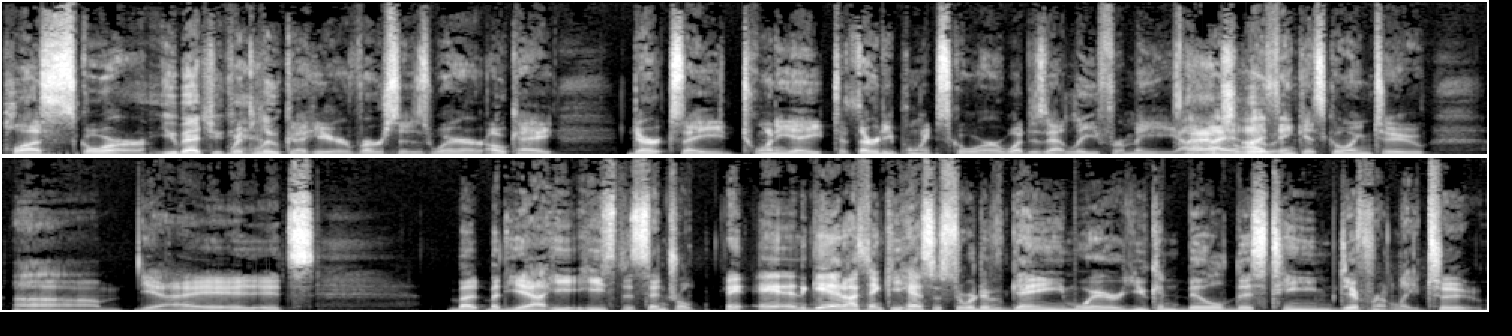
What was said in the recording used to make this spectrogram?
plus scorer You bet you can. with Luka here versus where okay, Dirk's a twenty eight to thirty point scorer. What does that leave for me? I, I, I think it's going to, um, yeah, it, it's. But but yeah, he he's the central, and, and again, I think he has a sort of game where you can build this team differently too.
